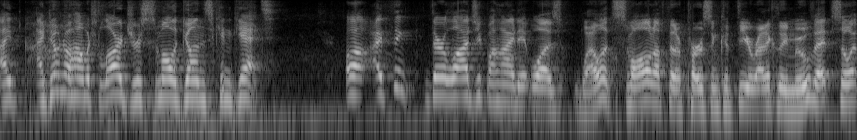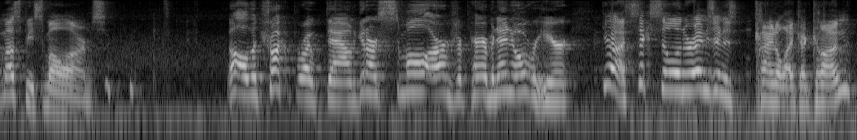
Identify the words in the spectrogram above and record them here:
I, I don't know how much larger small guns can get. Uh, I think their logic behind it was, well, it's small enough that a person could theoretically move it, so it must be small arms. Oh, the truck broke down. Get our small arms repairman in over here. Yeah, a six-cylinder engine is kind of like a gun.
